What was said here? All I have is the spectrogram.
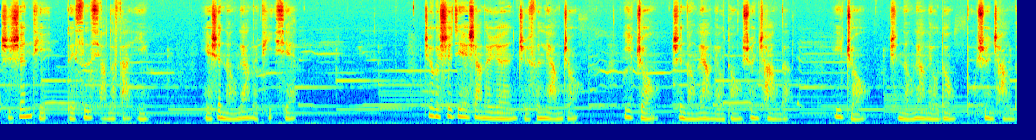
是身体对思想的反应，也是能量的体现。这个世界上的人只分两种，一种是能量流动顺畅的，一种是能量流动不顺畅的。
